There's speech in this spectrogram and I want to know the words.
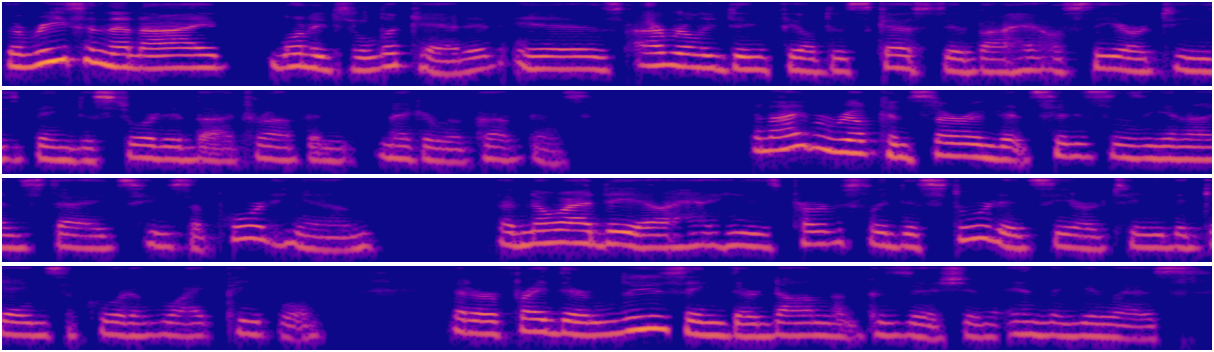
the reason that I wanted to look at it is I really do feel disgusted by how CRT is being distorted by Trump and MAGA Republicans. And I have a real concern that citizens of the United States who support him have no idea how he has purposely distorted CRT to gain support of white people that are afraid they're losing their dominant position in the U.S.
